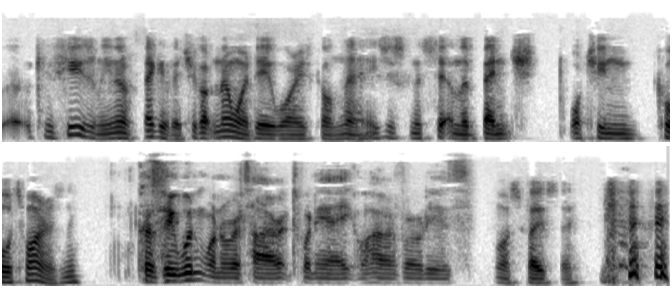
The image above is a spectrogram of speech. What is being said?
uh, confusingly enough, Begovic. I've got no idea why he's gone there. He's just going to sit on the bench watching Courtois, isn't he? Because who wouldn't want to retire at 28 or however old he is? Well, I suppose so.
